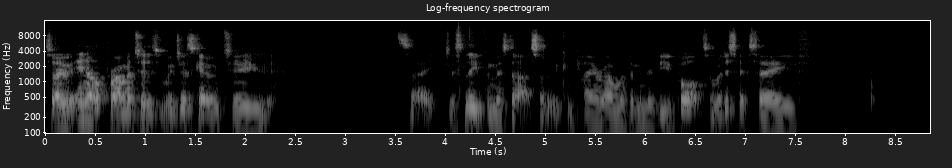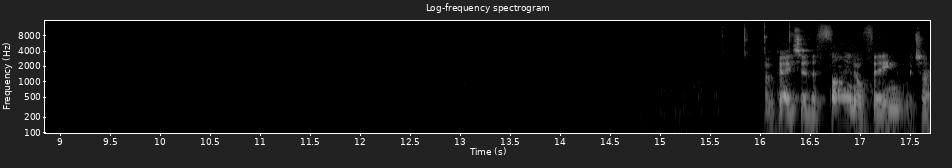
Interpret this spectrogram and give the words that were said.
So in our parameters, we're just going to say, just leave them as that so that we can play around with them in the viewport. So we'll just hit save. Okay, so the final thing, which I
